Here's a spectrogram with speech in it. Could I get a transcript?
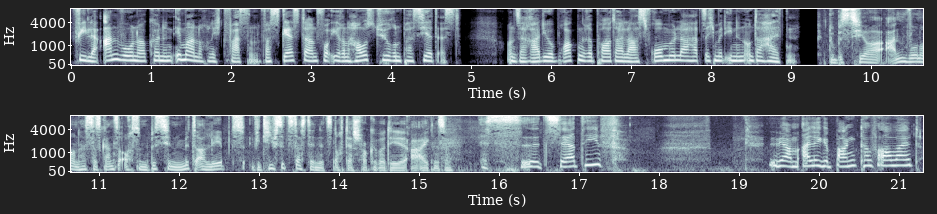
Viele Anwohner können immer noch nicht fassen, was gestern vor ihren Haustüren passiert ist. Unser Radio Brocken Reporter Lars Frohmüller hat sich mit ihnen unterhalten. Du bist hier Anwohner und hast das Ganze auch so ein bisschen miterlebt. Wie tief sitzt das denn jetzt noch, der Schock über die Ereignisse? Es sitzt sehr tief. Wir haben alle gebankt auf Arbeit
